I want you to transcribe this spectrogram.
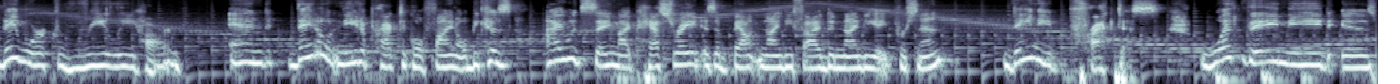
They work really hard. And they don't need a practical final because I would say my pass rate is about 95 to 98%. They need practice. What they need is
